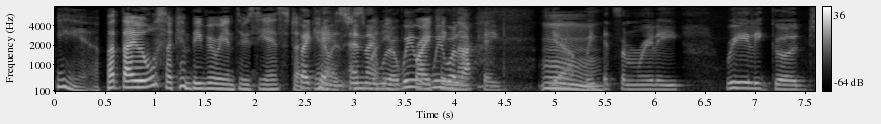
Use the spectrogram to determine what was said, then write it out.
be. Yeah, but they also can be very enthusiastic. They you know, can, and they were. We, were- we breaking were the- lucky. Yeah, Mm. we had some really, really good,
